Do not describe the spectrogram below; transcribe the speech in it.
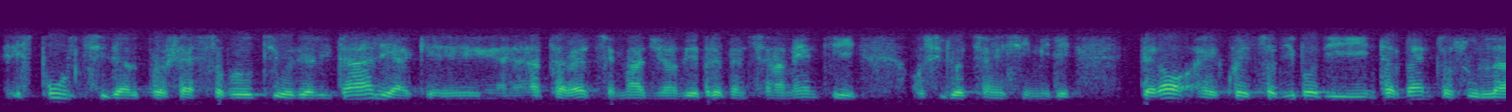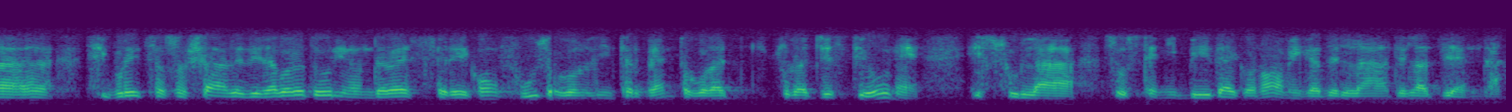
espulsi dal processo produttivo dell'Italia che attraverso immagino dei prepensionamenti o situazioni simili. Però eh, questo tipo di intervento sulla sicurezza sociale dei lavoratori non deve essere confuso con l'intervento con la, sulla gestione e sulla sostenibilità economica della, dell'azienda.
